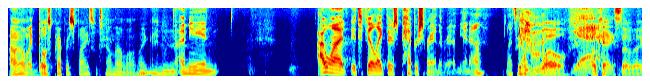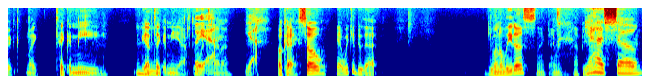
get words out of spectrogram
I don't know, like ghost pepper spice. What kind of level? Like Mm, I mean, I want it to feel like there's pepper spray in the room. You know, let's go. whoa. Yeah. Okay, so like like take a knee. You got to take a knee afterwards. yeah. Kind of. Yeah, Okay, so yeah, we could do that. You want to lead us? Like, I'm happy. to- yeah. So,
